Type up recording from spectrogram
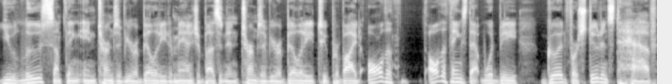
you lose something in terms of your ability to manage a budget in terms of your ability to provide all the all the things that would be good for students to have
